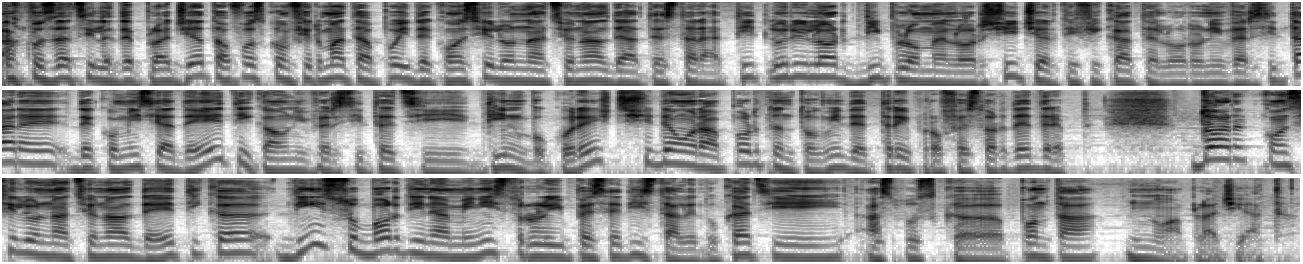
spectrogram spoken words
Acuzațiile de plagiat au fost confirmate apoi de Consiliul Național de Atestare a Titlurilor, Diplomelor și Certificatelor Universitare, de Comisia de Etică a Universității din București și de un raport întocmit de trei profesori de drept. Doar Consiliul Național de Etică, din subordinea ministrului pesedist al educației, a spus că Ponta nu a plagiat.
